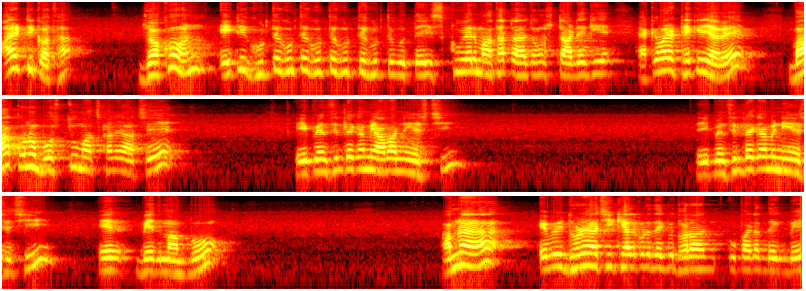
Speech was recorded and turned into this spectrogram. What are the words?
আরেকটি কথা, যখন এইটি ঘুরতে ঘুরতে ঘুরতে ঘুরতে ঘুরতে ঘুরতে এই স্ক্রুয়ের মাথাটা যখন স্টার্টে গিয়ে একেবারে ঠেকে যাবে বা কোনো বস্তু মাঝখানে আছে, এই পেন্সিলটাকে আমি আবার নিয়ে এসেছি। এই পেন্সিলটাকে আমি নিয়ে এসেছি, এর বেদ মাপবো। আমরা এবার ধরে আছি, খেয়াল করে দেখবে, ধরার উপায়টা দেখবে।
